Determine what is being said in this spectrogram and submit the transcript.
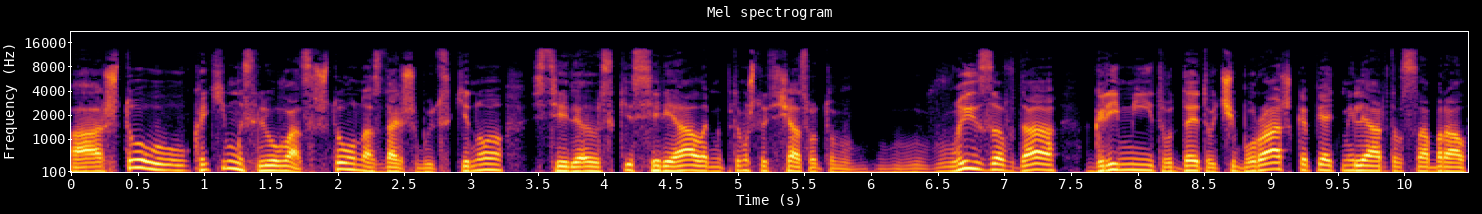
А что, какие мысли у вас? Что у нас дальше будет с кино, с, теле, с сериалами? Потому что сейчас вот вызов, да, гремит, вот до этого Чебурашка 5 миллиардов собрал.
